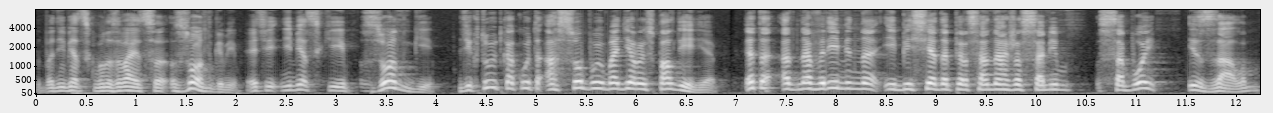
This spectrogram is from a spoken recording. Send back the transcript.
по-немецкому называются зонгами. Эти немецкие зонги диктуют какую-то особую манеру исполнения – это одновременно и беседа персонажа с самим собой и с залом.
